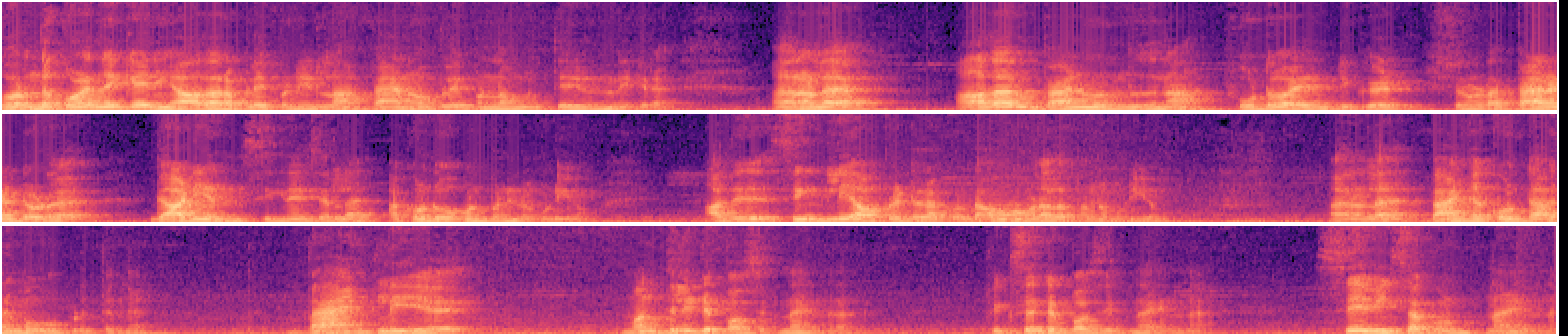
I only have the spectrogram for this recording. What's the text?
பிறந்த குழந்தைக்கே நீங்கள் ஆதார் அப்ளை பண்ணிடலாம் பேனும் அப்ளை பண்ணலாம் உங்களுக்கு தெரியும்னு நினைக்கிறேன். அதனால் ஆதாரும் பேனும் இருந்ததுன்னா ஃபோட்டோ ஐடென்டிஃபிகேஷனோட பேரண்ட்டோட கார்டியன் சிக்னேச்சரில் அக்கௌண்ட் ஓப்பன் பண்ணிட முடியும். அது சிங்கிளி ஆப்ரேட்டர் அக்கௌண்ட்டாகவும் அவங்களால பண்ண முடியும். அதனால் பேங்க் அக்கௌண்ட்டை அறிமுகப்படுத்துங்க. பேங்க்லேயே மந்த்லி டெபாசிட்னா என்ன? ஃபிக்ஸட் டெபாசிட்னா என்ன? சேவிங்ஸ் அக்கௌண்ட்னா என்ன?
